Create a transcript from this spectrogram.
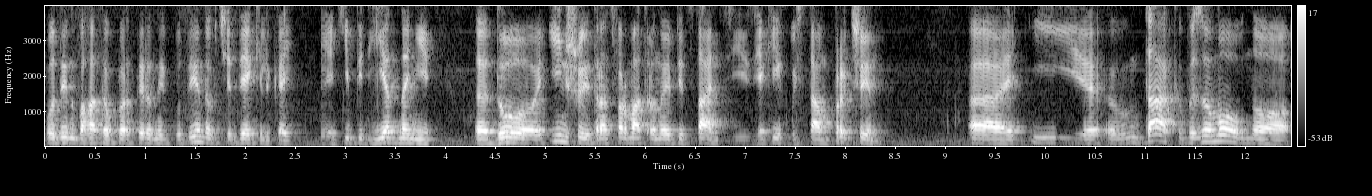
один багатоквартирний будинок чи декілька, які під'єднані е, до іншої трансформаторної підстанції з якихось там причин. Е, І е, так, безумовно,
